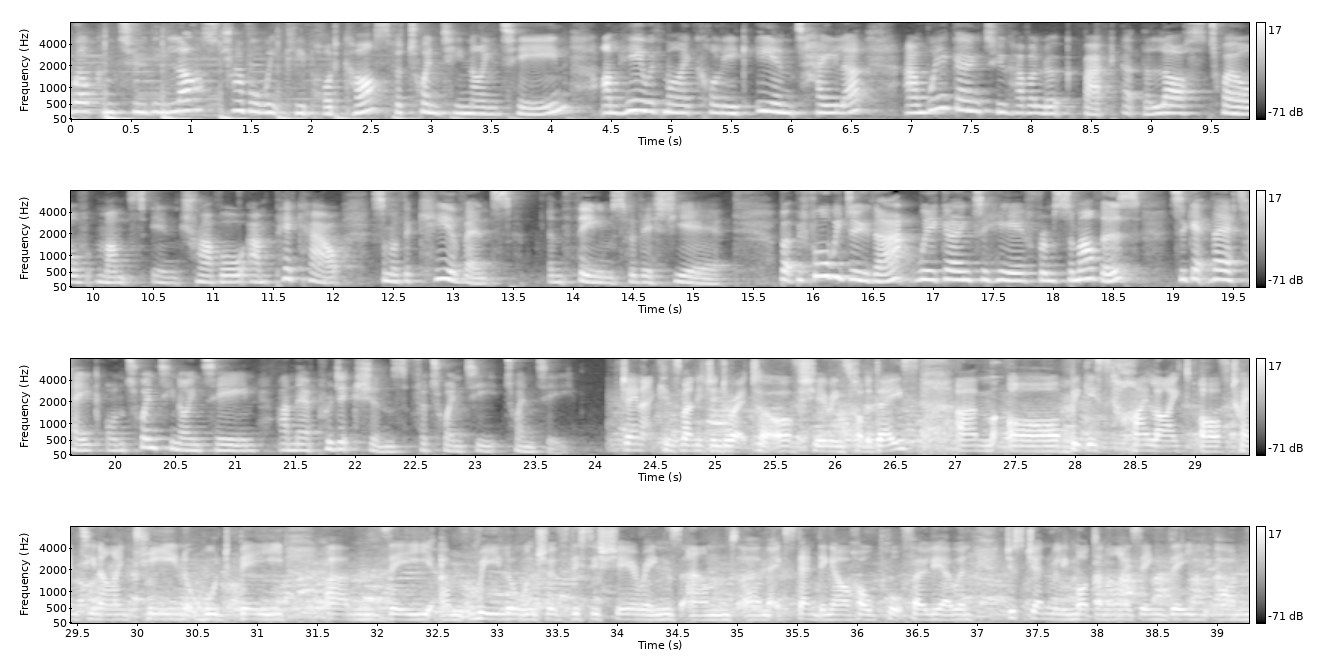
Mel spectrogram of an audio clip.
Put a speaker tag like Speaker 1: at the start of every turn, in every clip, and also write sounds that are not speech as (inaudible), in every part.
Speaker 1: welcome to the last Travel Weekly podcast for 2019. I'm here with my colleague Ian Taylor, and we're going to have a look back at the last 12 months in travel and pick out some of the key events and themes for this year. But before we do that, we're going to hear from some others to get their take on 2019 and their predictions for 2020.
Speaker 2: Jane Atkins, Managing Director of Shearings Holidays. Um, our biggest highlight of 2019 would be um, the um, relaunch of This Is Shearings and um, extending our whole portfolio and just generally modernising the um,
